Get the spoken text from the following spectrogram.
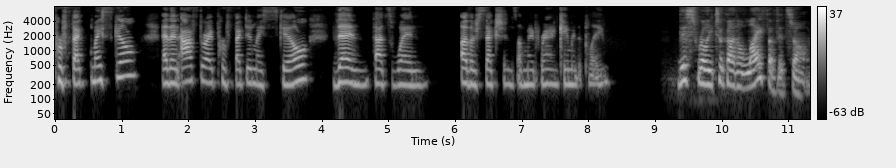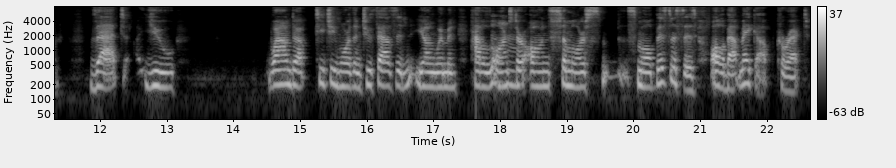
perfect my skill. And then after I perfected my skill, then that's when other sections of my brand came into play. This really took on a life of its own that you wound up teaching more than 2,000 young women how to launch mm-hmm. their own similar s- small businesses, all about makeup, correct?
